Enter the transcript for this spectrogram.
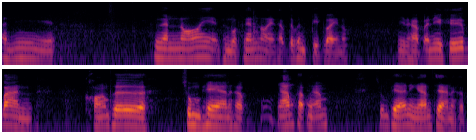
อันนี้ เฮือนน้อยเพิ่นบอกเฮือนหน่อยครับแต่เพิ่นปิดไว้เนาะนี่นะครับ อันนี้คือบ้านของอำเภอชุมแพนะครับงามครับงามชุมแพนี่งามแท้นะครับ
